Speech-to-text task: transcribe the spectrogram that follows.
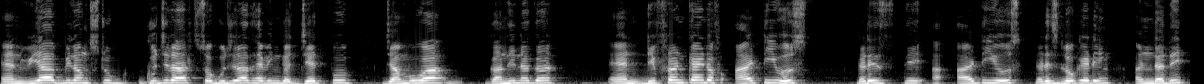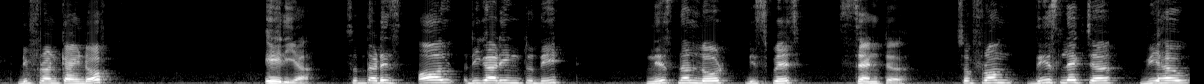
and are belongs to Gujarat so Gujarat having a Jodhpur, Jambua, Gandhinagar and different kind of RTUs that is the uh, RTUs that is locating under the different kind of area. So that is all regarding to the National Load Dispatch Center. So from this lecture we have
